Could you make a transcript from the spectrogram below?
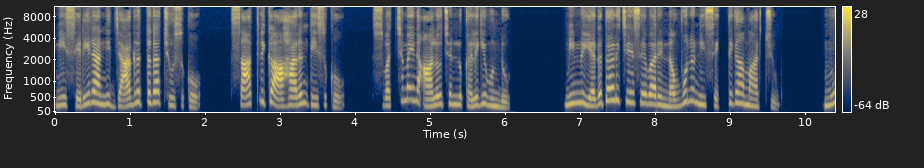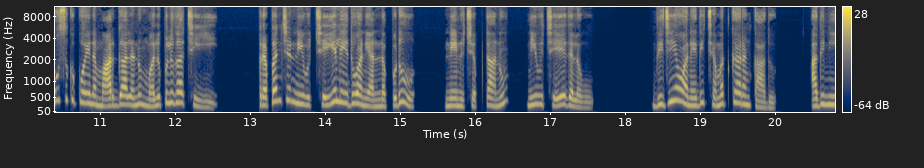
నీ శరీరాన్ని జాగ్రత్తగా చూసుకో. సాత్విక ఆహారం తీసుకో. స్వచ్ఛమైన ఆలోచనలు కలిగి ఉండు. నిన్ను ఎగతాడి చేసేవారి నవ్వును నీ శక్తిగా మార్చు. మూసుకుపోయిన మార్గాలను మలుపులుగా చెయ్యి. ప్రపంచం నీవు చెయ్యలేదు అని అన్నప్పుడు నేను చెప్తాను నీవు చేయగలవు. విజయం అనేది చమత్కారం కాదు. అది నీ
